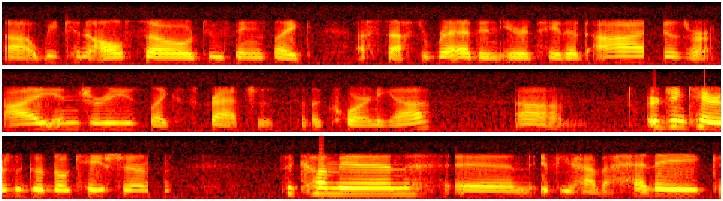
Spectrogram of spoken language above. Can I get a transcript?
Uh, we can also do things like assess red and irritated eyes or eye injuries like scratches to the cornea. Um, urgent care is a good location to come in and if you have a headache,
